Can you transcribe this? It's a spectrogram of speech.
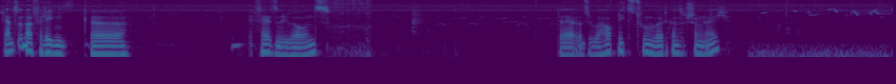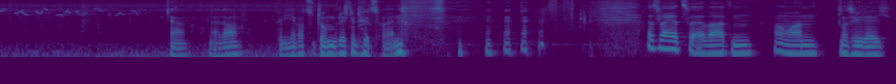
ganz unauffälligen äh, Felsen über uns. Der uns überhaupt nichts tun wird, ganz bestimmt nicht. Ja, leider bin ich einfach zu dumm, um durch eine Tür zu rennen. das war jetzt zu erwarten. Oh Mann, natürlich.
